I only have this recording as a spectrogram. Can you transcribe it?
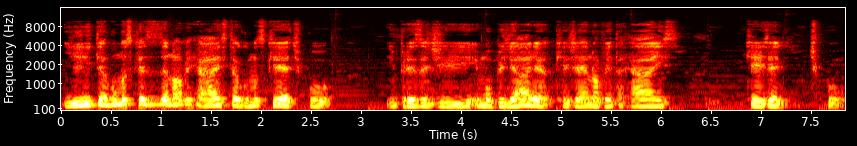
E aí tem algumas que é 19 reais, tem algumas que é tipo empresa de imobiliária, que já é 90 reais. Que aí já é tipo.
